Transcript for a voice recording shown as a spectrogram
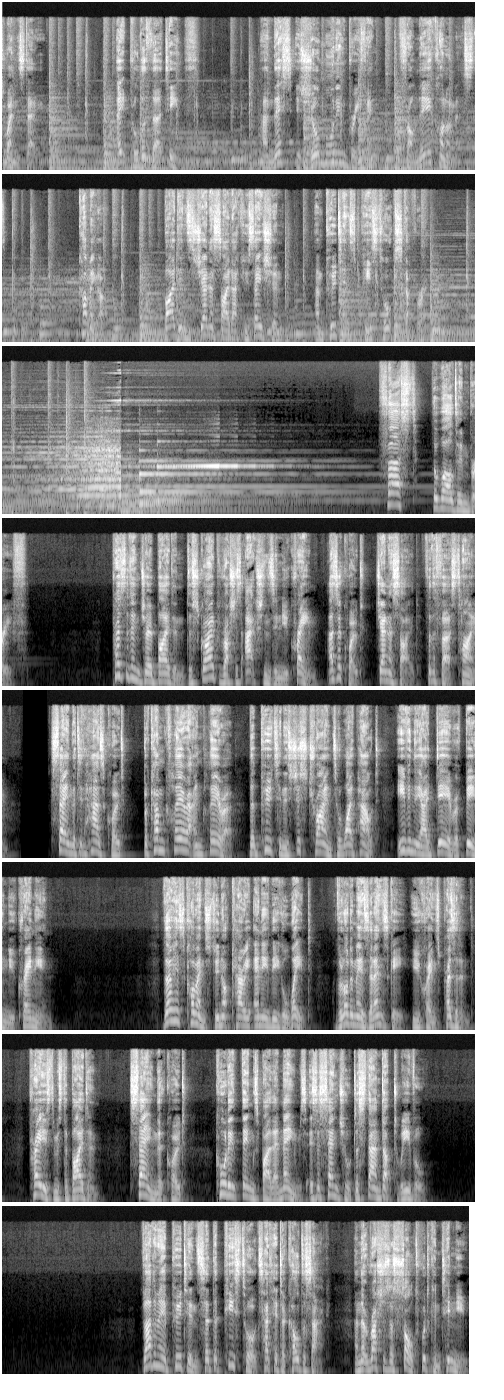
It's Wednesday, April the 13th, and this is your morning briefing from The Economist. Coming up, Biden's genocide accusation and Putin's peace talk scuppering. First, the world in brief. President Joe Biden described Russia's actions in Ukraine as a quote, genocide for the first time, saying that it has, quote, become clearer and clearer that Putin is just trying to wipe out even the idea of being Ukrainian. Though his comments do not carry any legal weight, Volodymyr Zelensky, Ukraine's president, praised Mr. Biden, saying that, quote, calling things by their names is essential to stand up to evil. Vladimir Putin said that peace talks had hit a cul-de-sac and that Russia's assault would continue,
